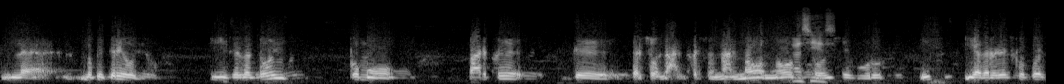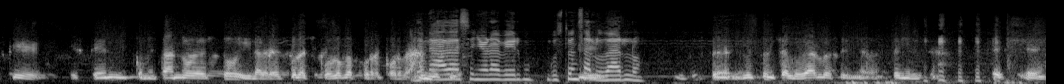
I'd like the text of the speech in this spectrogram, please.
la, lo que creo yo. Y se las doy como parte de personal, personal, no, no estoy seguro. Y agradezco pues que estén comentando esto y le agradezco a la psicóloga por recordarme. nada, señora Abel, gusto en saludarlo. Gusto, en saludarlo, señora, este,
